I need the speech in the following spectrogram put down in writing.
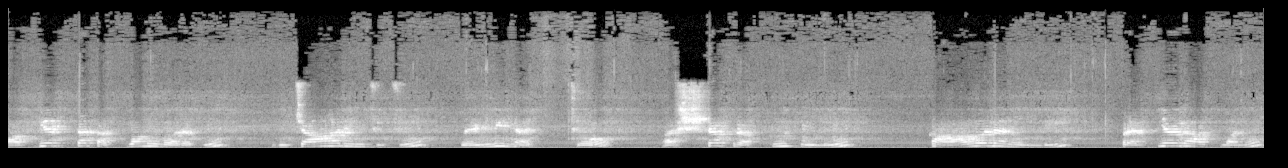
అవ్యక్త తత్వము వరకు విచారించుచు వెళ్ళినచో అష్ట ప్రకృతులు కావల నుండి ప్రత్యేగాత్మను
